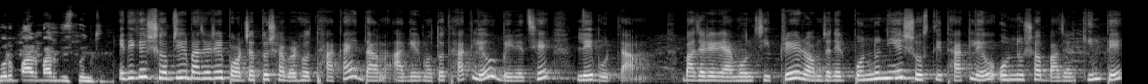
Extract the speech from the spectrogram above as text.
গরু পার পার পিস পর্যন্ত। এদিকে সবজির বাজারে পর্যাপ্ত সরবরাহ থাকায় দাম আগের মতো থাকলেও বেড়েছে লেবুর দাম। বাজারের এমন চিত্রে রমজানের পণ্য নিয়ে স্বস্তি থাকলেও অন্য সব বাজার কিনতে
